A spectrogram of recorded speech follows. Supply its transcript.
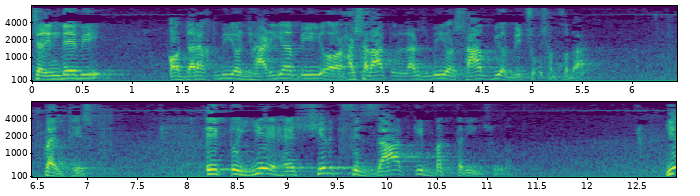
چرندے بھی، اور درخت بھی، اور جھاڑیاں بھی، اور حشرات الرز بھی، اور سانپ بھی، اور بچھو، سب خدا پینتھیس ایک تو یہ ہے شرک فضاد کی بدترین صورت۔ یہ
